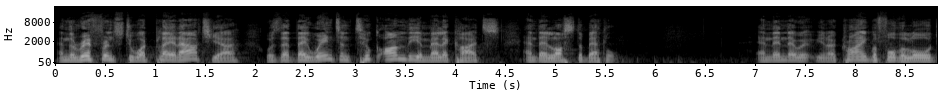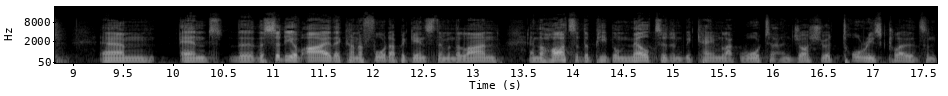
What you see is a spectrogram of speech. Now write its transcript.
And the reference to what played out here was that they went and took on the Amalekites and they lost the battle. And then they were, you know, crying before the Lord. Um, and the, the city of Ai, they kind of fought up against them, and the line and the hearts of the people melted and became like water. And Joshua tore his clothes and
